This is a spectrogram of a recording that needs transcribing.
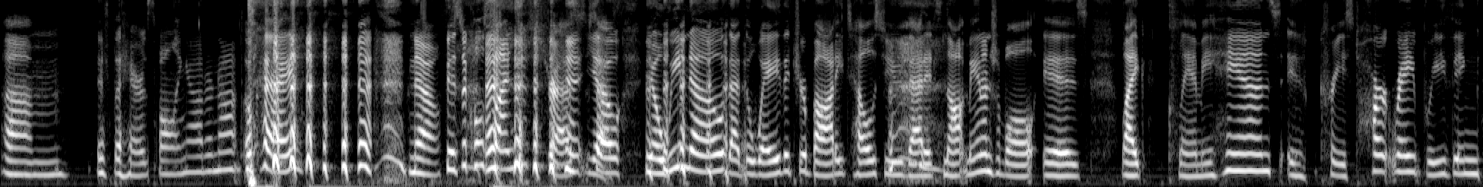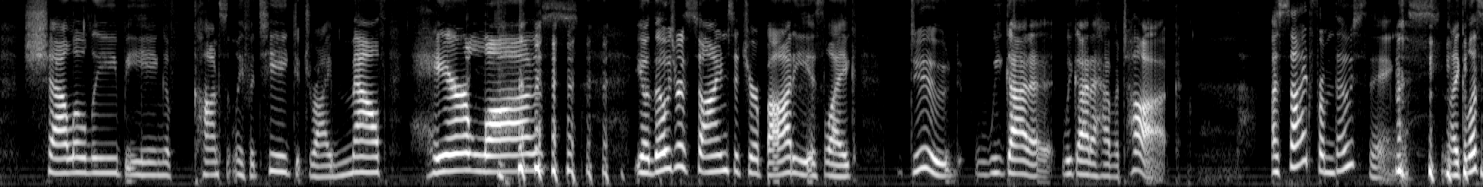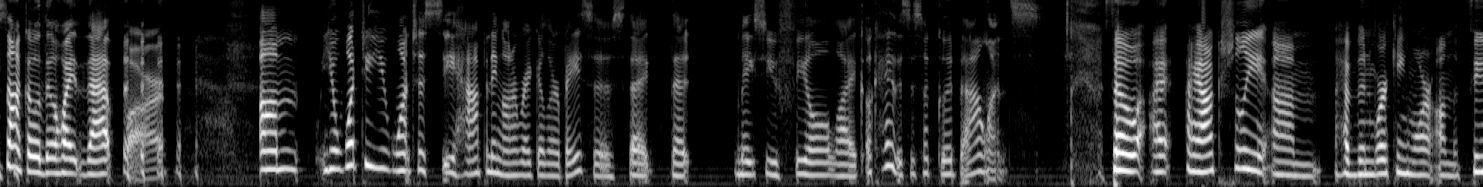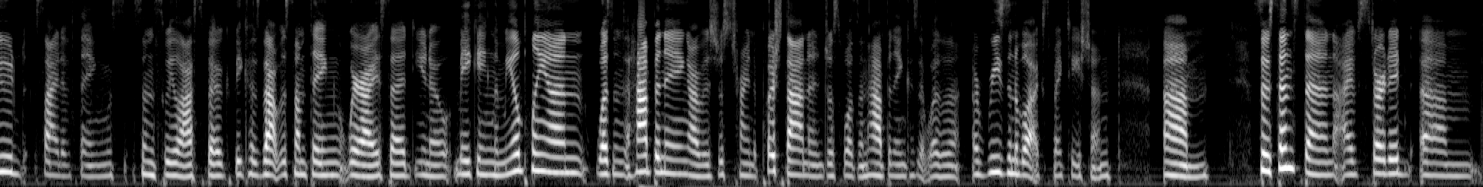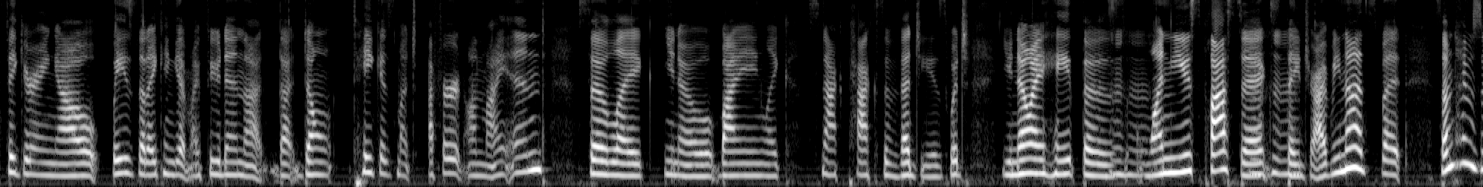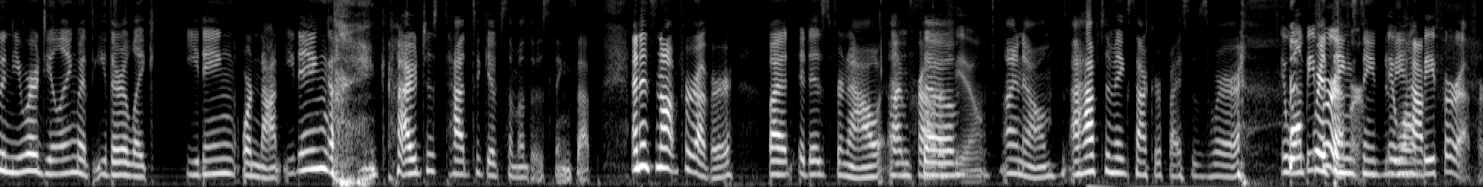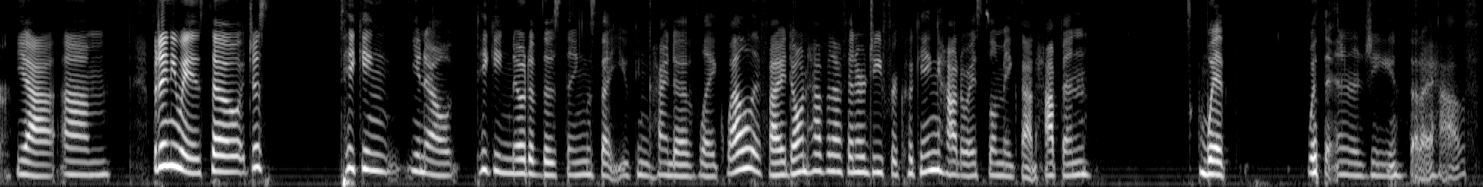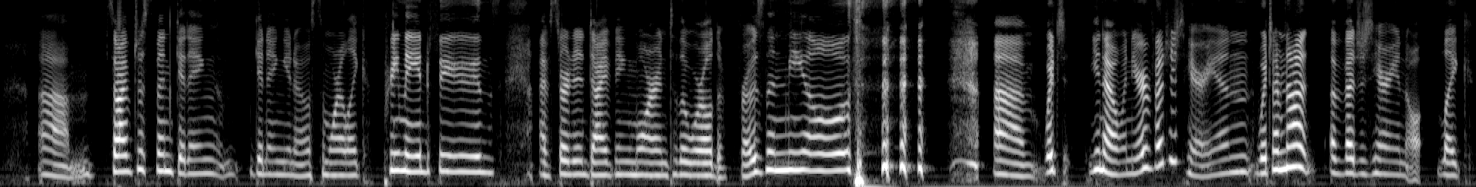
Um, if the hair is falling out or not. Okay. no. Physical signs of stress. yes. So, you know, we know that the way that your body tells you that it's not manageable is like clammy hands, increased heart rate, breathing shallowly, being constantly fatigued, dry mouth, hair loss. you know, those are signs that your body is like, dude, we got to we got to have a talk aside from those things, like let's not go quite that far. Um, you know, what do you want to see happening on a regular basis that that makes you feel like okay, this is a good balance? So I, I actually um, have been working more on the food side of things since we last spoke because that was something where I said, you know, making the meal plan wasn't happening. I was just trying to push that and it just wasn't happening because it wasn't a reasonable expectation. Um, so since then, I've started um, figuring out ways that I can get my food in that that don't take as much effort on my end. So like you know, buying like snack packs of veggies, which you know I hate those mm-hmm. one-use plastics. Mm-hmm. They drive me nuts. But sometimes when you are dealing with either like eating or not eating, like I just had to give some of those things up. And it's not forever but it is for now. I'm proud so, of you. I know. I have to make sacrifices where it won't be where forever. things need to it be. It won't be forever. Yeah. Um. But anyways, so just taking you know taking note of those things that you can kind of like well if i don't have enough energy for cooking how do i still make that happen with with the energy that i have um, so I've just been getting getting you know some more like pre-made foods. I've started diving more into the world of frozen meals. um, which you know when you're a vegetarian, which I'm not a vegetarian like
